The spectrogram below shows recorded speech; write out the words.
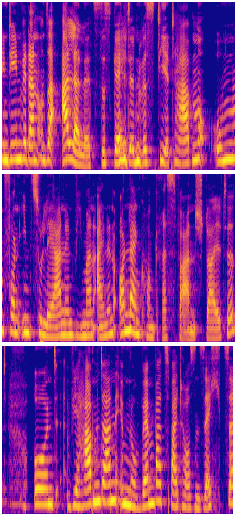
in den wir dann unser allerletztes Geld investiert haben, um von ihm zu lernen, wie man einen Online-Kongress veranstaltet. Und wir haben dann im November 2016,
